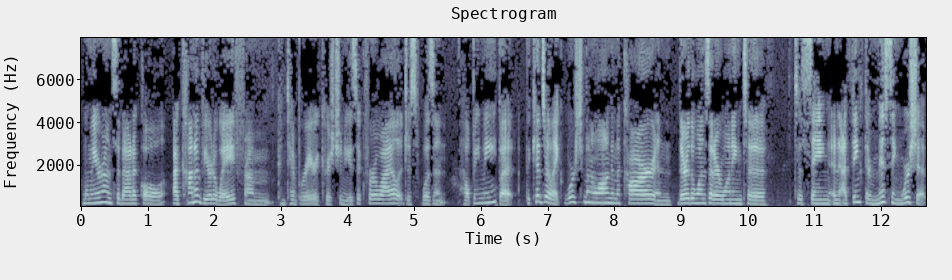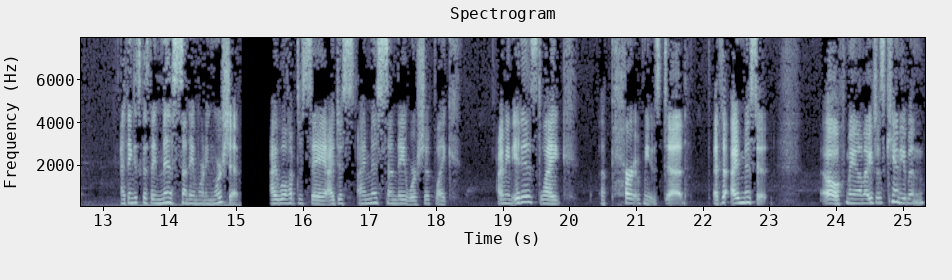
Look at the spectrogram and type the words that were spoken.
When we were on sabbatical, I kind of veered away from contemporary Christian music for a while. It just wasn't helping me. But the kids are like worshiping along in the car, and they're the ones that are wanting to to sing, and I think they're missing worship. I think it's because they miss Sunday morning worship. I will have to say, I just, I miss Sunday worship. Like, I mean, it is like a part of me is dead. I, I miss it. Oh man, I just can't even.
